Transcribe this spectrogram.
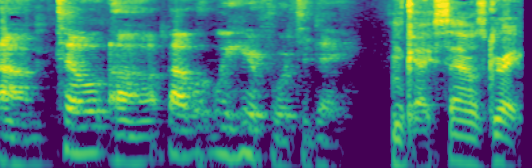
um, tell uh, about what we're here for today. Okay, sounds great.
